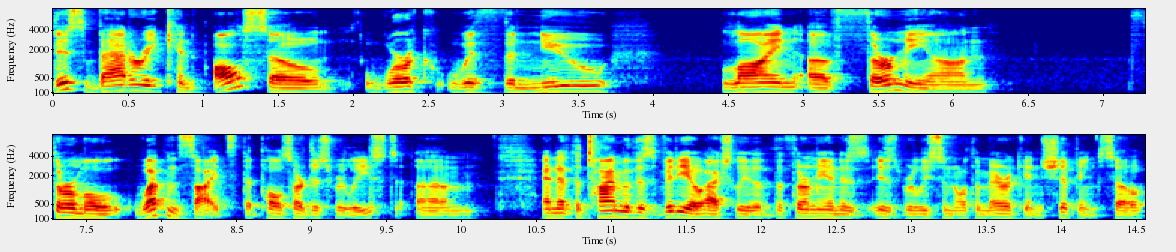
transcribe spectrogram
this battery can also work with the new line of Thermion thermal weapon sights that Pulsar just released. Um, and at the time of this video, actually, the, the Thermion is, is released in North America in shipping. So,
